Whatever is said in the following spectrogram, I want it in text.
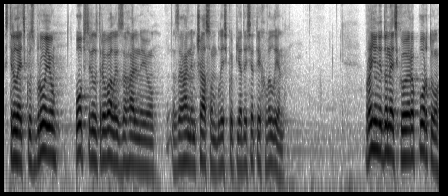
стрілецьку зброю. Обстріли тривали загальною, загальним часом близько 50 хвилин. В районі Донецького аеропорту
